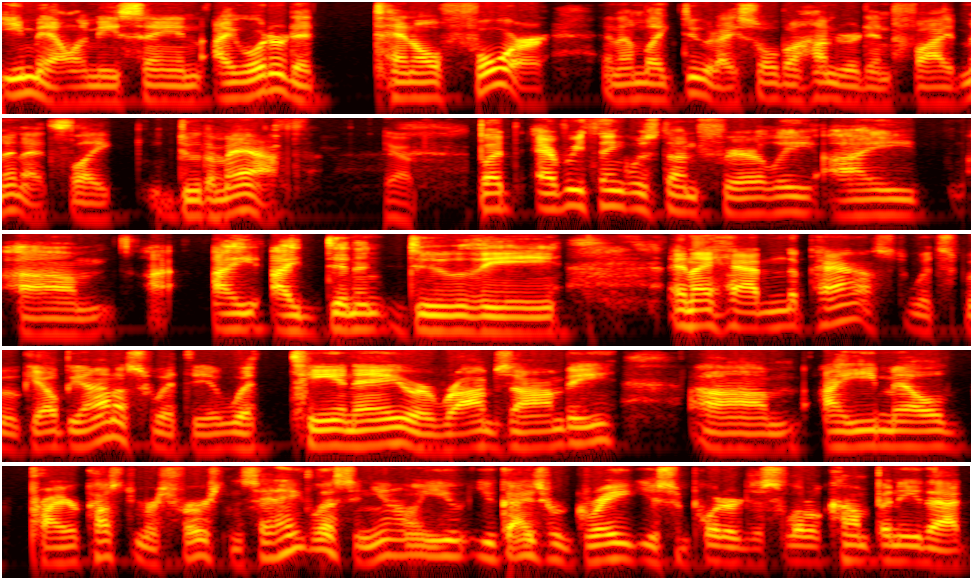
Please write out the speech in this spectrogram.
emailing me saying I ordered it 1004, and I'm like, dude, I sold 100 in five minutes. Like, do the math. yeah But everything was done fairly. I um I I, didn't do the. And I had in the past with Spooky. I'll be honest with you, with TNA or Rob Zombie, um, I emailed prior customers first and said, "Hey, listen, you know, you you guys were great. You supported this little company that,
